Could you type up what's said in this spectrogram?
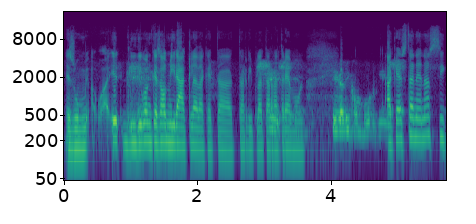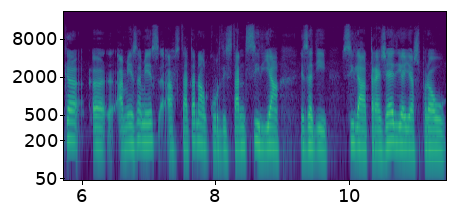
és un, eh, li diuen que és el miracle d'aquest terrible terratrèmol. Sí, sí. Digue-li com vulguis. Aquesta nena sí que, eh, a més a més, ha estat en el Kurdistan sirià. És a dir, si la tragèdia ja és prou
